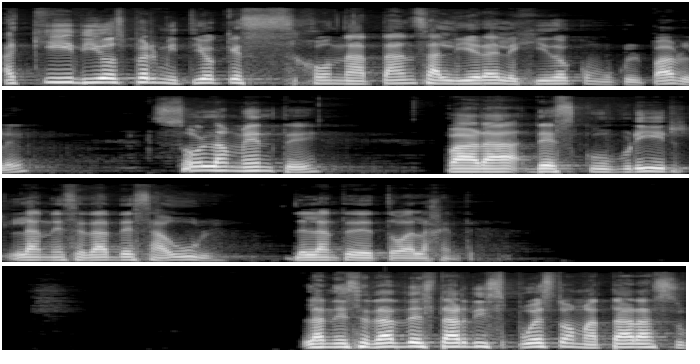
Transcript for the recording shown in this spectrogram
aquí Dios permitió que Jonatán saliera elegido como culpable solamente para descubrir la necedad de Saúl delante de toda la gente. La necedad de estar dispuesto a matar a su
